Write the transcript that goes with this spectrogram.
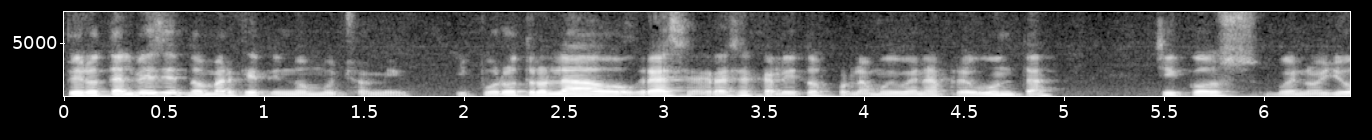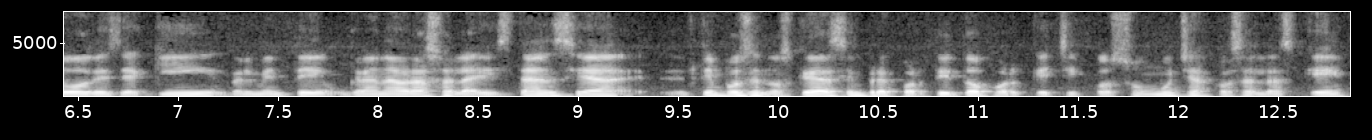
Pero tal vez endomarketing no mucho, amigo. Y por otro lado, gracias, gracias Carlitos por la muy buena pregunta. Chicos, bueno, yo desde aquí realmente un gran abrazo a la distancia. El tiempo se nos queda siempre cortito porque chicos son muchas cosas las que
